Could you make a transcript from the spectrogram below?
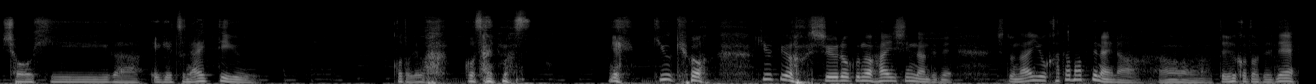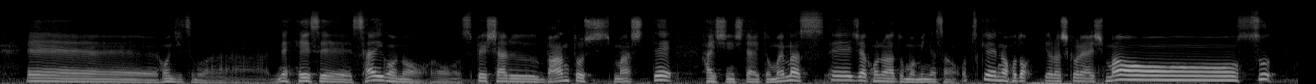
消費がえげつないっていうことではございます。で急遽急遽収録の配信なんでね、ちょっと内容固まってないな。うん、ということでね、えー、本日もね、平成最後のスペシャル版としまして配信したいと思います。えー、じゃあこの後も皆さんお付き合いのほどよろしくお願いします。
